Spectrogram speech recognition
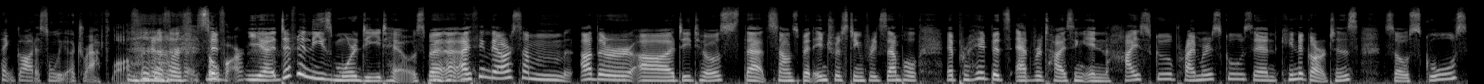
Thank God it's only a draft law so far. Yeah, it definitely needs more details, but mm-hmm. I think there are some other uh, details that sounds a bit interesting. For example, it prohibits advertising in high school, primary schools, and kindergartens, so schools,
